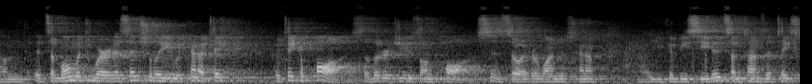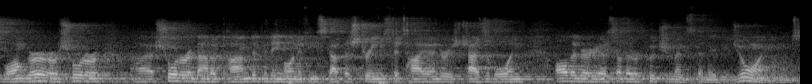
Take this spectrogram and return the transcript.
um, it's a moment where essentially we kind of take, would take a pause. The liturgy is on pause, and so everyone is kind of, uh, you can be seated. Sometimes it takes longer or shorter, uh, shorter amount of time, depending on if he's got the strings to tie under his chasuble and all the various other accoutrements that may be joined.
